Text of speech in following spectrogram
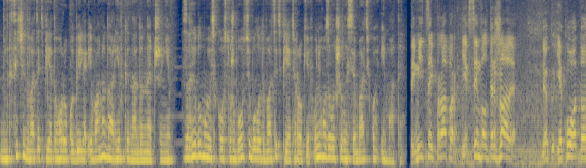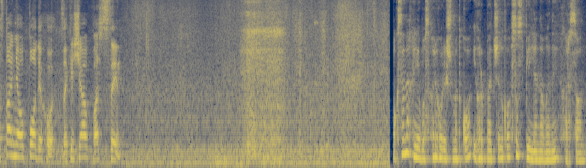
2025 року біля Івано-Дар'ївки на Донеччині. Загиблому військовослужбовцю було 25 років. У нього залишилися батько і мати. Прийміть цей прапор як символ держави, яку- яку до останнього подиху захищав ваш син. Оксана Хлібос, Григорій Шматко, Ігор Петченко, Суспільне новини, Херсон.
